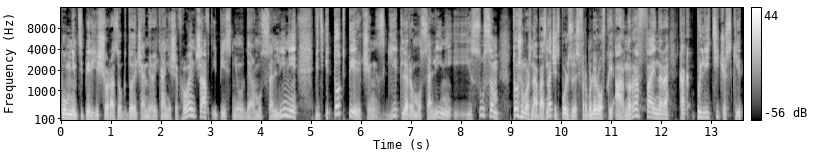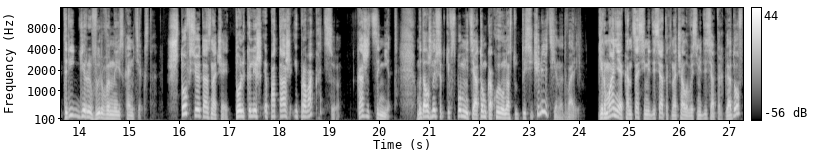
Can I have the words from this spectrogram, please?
Вспомним теперь еще разок Deutsche-Amerikanische Freundschaft и песню Der Mussolini, ведь и тот перечень с Гитлером, Муссолини и Иисусом тоже можно обозначить, пользуясь формулировкой Арно Раффайнера, как политические триггеры, вырванные из контекста. Что все это означает? Только лишь эпатаж и провокацию? Кажется, нет. Мы должны все-таки вспомнить и о том, какое у нас тут тысячелетие на дворе. Германия конца 70-х, начала 80-х годов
